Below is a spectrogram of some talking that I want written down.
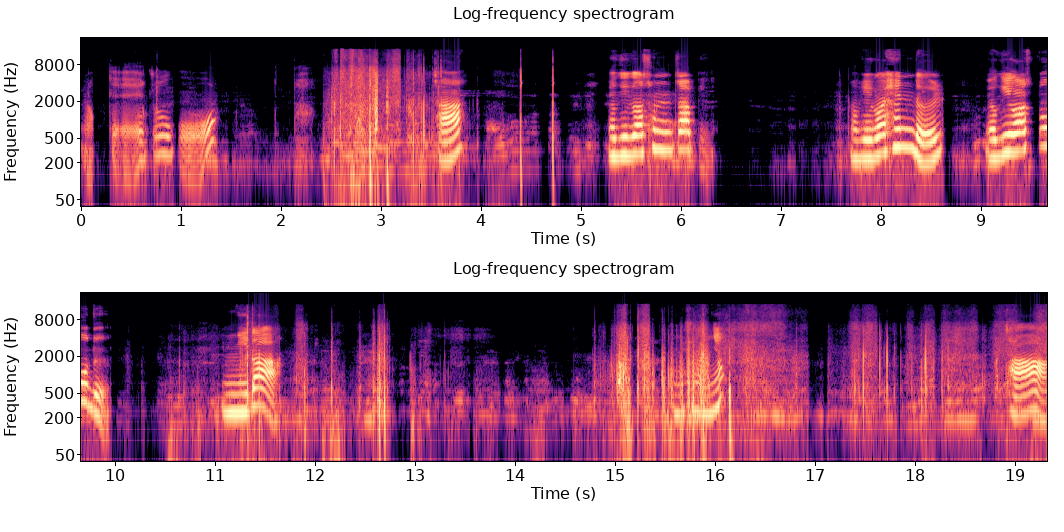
이렇게 해주고. 자, 여기가 손잡이. 여기가 핸들. 여기가 소드입니다. 잠시만요. 자,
